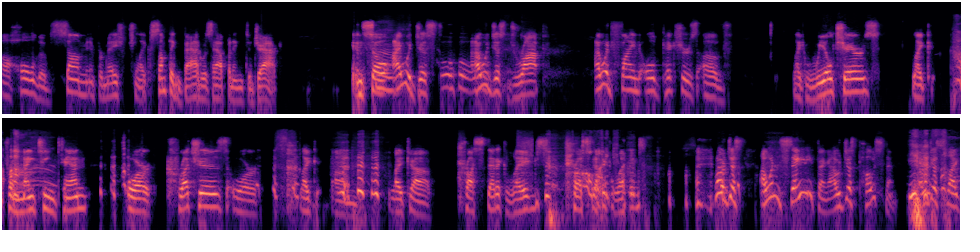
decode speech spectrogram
a hold of some information, like something bad was happening to Jack. And so. I would just I would just drop I would find old pictures of like wheelchairs, like from 1910 or crutches or like um like uh prosthetic legs prosthetic legs. I would just I wouldn't say anything. I would just post them. I would just like,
